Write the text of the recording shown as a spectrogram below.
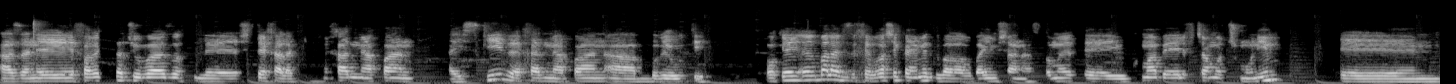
אז אני אפרק את התשובה הזאת לשתי חלקים, אחד מהפן העסקי ואחד מהפן הבריאותי. אוקיי? הרבלייב זו חברה שקיימת כבר 40 שנה, זאת אומרת, אה, היא הוקמה ב-1980, אמ,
